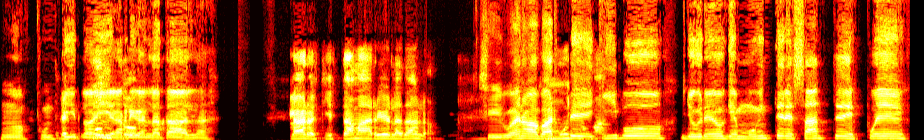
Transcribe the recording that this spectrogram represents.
unos puntitos ahí arriba en la tabla. Claro, y está más arriba en la tabla. Sí, bueno, aparte de equipo, yo creo que es muy interesante después,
